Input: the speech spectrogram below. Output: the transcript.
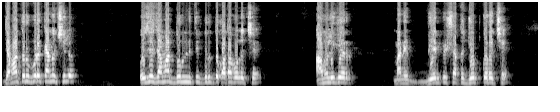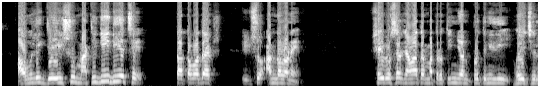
জামাতের উপরে কেন ছিল? ওই যে জামাত দুর্নীতির বিরুদ্ধে কথা বলেছে, আওয়ামী লীগের মানে বিএনপির সাথে জোট করেছে, আওয়ামী লীগ যে ইস্যু মাটি দিয়ে দিয়েছে, তত্ত্বাবধায়ক ইস্যু আন্দোলনে সেই বছর জামাতের মাত্র তিনজন প্রতিনিধি হয়েছিল,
